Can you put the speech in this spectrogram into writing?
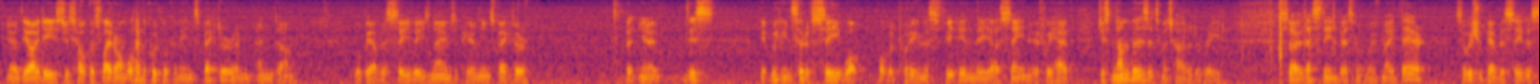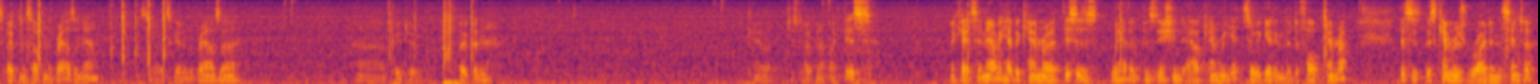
You know, the IDs just help us later on. We'll have a quick look in the inspector and, and um, we'll be able to see these names appear in the inspector. But you know, this it, we can sort of see what what we're putting in this in the uh, scene. If we have just numbers, it's much harder to read. So that's the investment we've made there. So we should be able to see this, open this up in the browser now. So let's go to the browser. Uh, if we do open, okay, we'll just open it like this. Okay, so now we have a camera. This is, we haven't positioned our camera yet, so we're getting the default camera. This is this camera is right in the center,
